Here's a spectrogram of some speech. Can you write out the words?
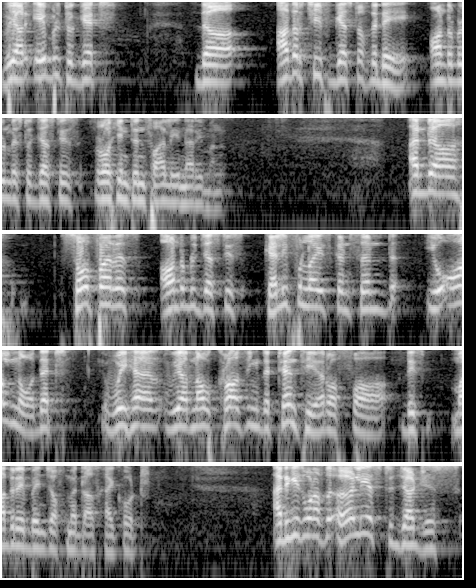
we are able to get the other chief guest of the day, Honorable Mr. Justice Rohinton Fali Nariman. And uh, so far as Honorable Justice Kalifullah is concerned, you all know that we, have, we are now crossing the 10th year of uh, this Madurai bench of Madras High Court. And he is one of the earliest judges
